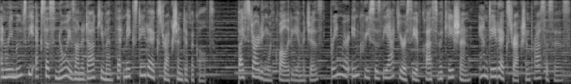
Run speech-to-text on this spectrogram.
and removes the excess noise on a document that makes data extraction difficult. By starting with quality images, Brainware increases the accuracy of classification and data extraction processes.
